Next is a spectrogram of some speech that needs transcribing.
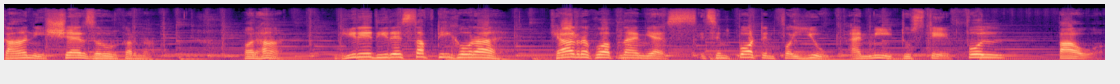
कहानी शेयर ज़रूर करना। और हाँ धीरे धीरे सब ठीक हो रहा है। ख्याल रखो अपना and yes it's important for you and me to stay full power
